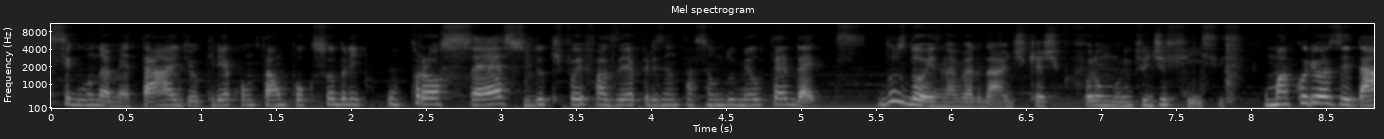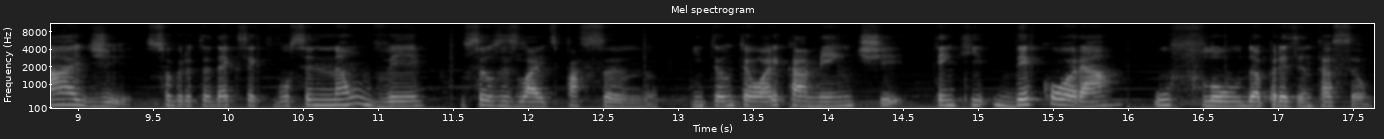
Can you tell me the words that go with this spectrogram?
segunda metade, eu queria contar um pouco sobre o processo do que foi fazer a apresentação do meu TEDx. Dos dois, na verdade, que acho que foram muito difíceis. Uma curiosidade sobre o TEDx é que você não vê os seus slides passando. Então, teoricamente, tem que decorar o flow da apresentação.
